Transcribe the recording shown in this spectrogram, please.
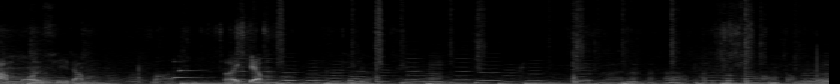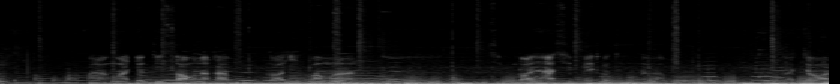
ามม้วนสีดำร้อยแกรมทีเดียวร้อยแล้วนะครับพันจุดสองต่อเลยขอบคุณมากกำลังมาจุดที่สองนะครับ ก็อีกประมาณ150เมตรก็ถึงนะครับขุดขจร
